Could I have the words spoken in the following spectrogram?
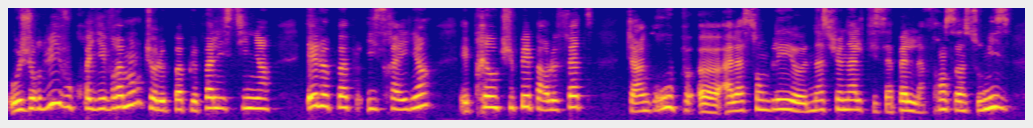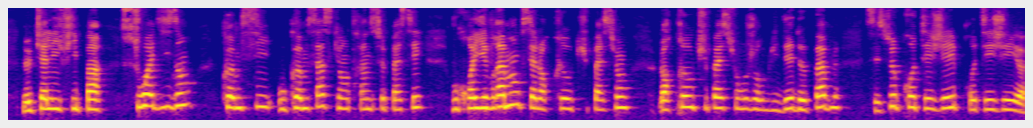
Aujourd'hui, vous croyez vraiment que le peuple palestinien et le peuple israélien est préoccupé par le fait qu'un groupe euh, à l'Assemblée euh, nationale qui s'appelle la France insoumise ne qualifie pas soi-disant comme si ou comme ça ce qui est en train de se passer? Vous croyez vraiment que c'est leur préoccupation? Leur préoccupation aujourd'hui des deux peuples, c'est se protéger, protéger euh,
